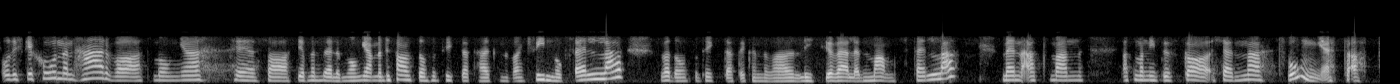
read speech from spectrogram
Och diskussionen här var att många eh, sa att, ja men eller många, men det fanns de som tyckte att det här kunde vara en kvinnofälla. Det var de som tyckte att det kunde vara lika väl en mansfälla. Men att man, att man inte ska känna tvånget att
